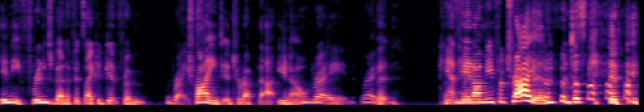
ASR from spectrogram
any fringe benefits I could get from right. trying to interrupt that, you know. Right. Right. But can't That's hate funny. on me for trying. I'm just kidding.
